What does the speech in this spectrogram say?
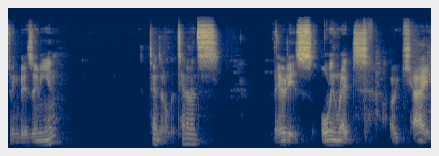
Doing a bit of zooming in. Turns on all the tenements. There it is, all in red. Okay.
